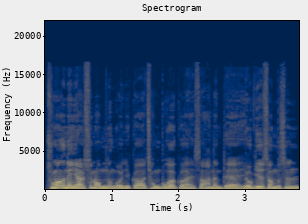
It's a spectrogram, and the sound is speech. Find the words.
중앙은행이 할 수는 없는 거니까 정부가 그 해서 하는데 여기에서 무슨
